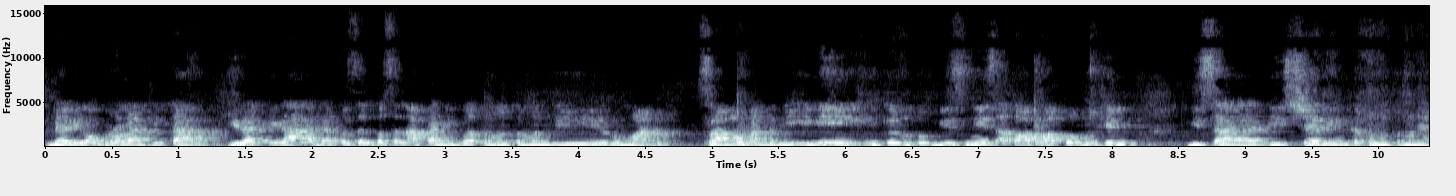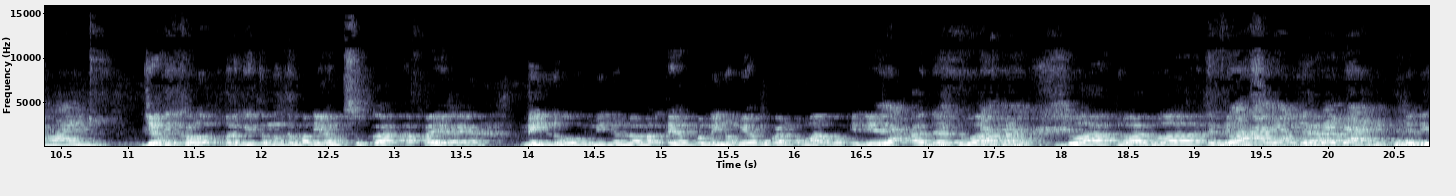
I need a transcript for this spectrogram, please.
dari obrolan kita. Kira-kira ada pesan-pesan apa nih buat teman-teman di rumah selama pandemi ini? Mungkin untuk bisnis atau apa pun mungkin bisa di sharing ke teman-teman yang lain. Jadi kalau bagi teman-teman yang suka apa ya, ya minum, minum dalam artian peminum ya, bukan pemabuk. Ini Ya. ada dua, dua, dua, dua definisi. Dua hal yang ya. berbeda gitu. Jadi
